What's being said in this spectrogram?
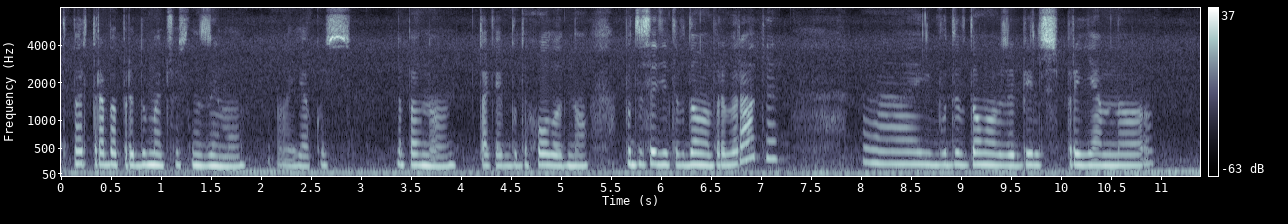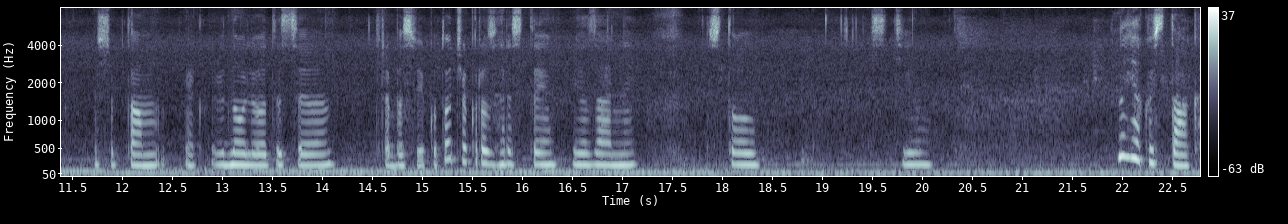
Тепер треба придумати щось на зиму. Е, Якось, напевно, так як буде холодно, буду сидіти вдома прибирати. е, І буде вдома вже більш приємно, щоб там як відновлювати себе. Треба свій куточок розгрести, в'язальний, стол, стіл. Ну, якось так.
